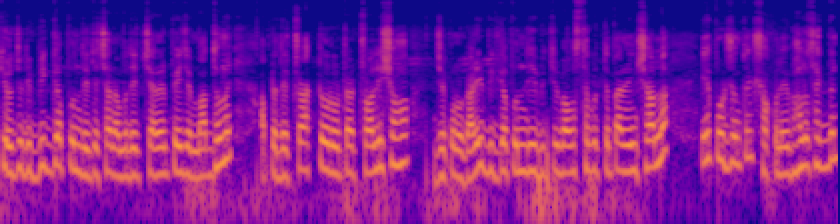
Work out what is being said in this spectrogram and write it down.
কেউ যদি বিজ্ঞাপন দিতে চান আমাদের চ্যানেল পেজের মাধ্যমে, আপনাদের ট্রাক্টর ওটার ট্রলি সহ যে কোনো গাড়ির বিজ্ঞাপন দিয়ে বিক্রির ব্যবস্থা করতে পারেন ইনশাআল্লাহ। এ পর্যন্তই সকলে ভালো থাকবেন।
